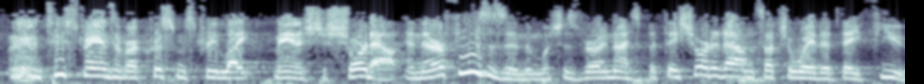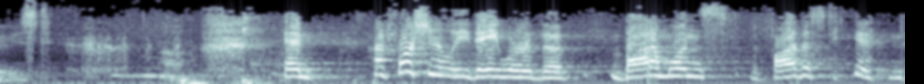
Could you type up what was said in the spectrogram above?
Two strands of our Christmas tree light managed to short out, and there are fuses in them, which is very nice, but they shorted out in such a way that they fused. And unfortunately, they were the bottom ones, the farthest in.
